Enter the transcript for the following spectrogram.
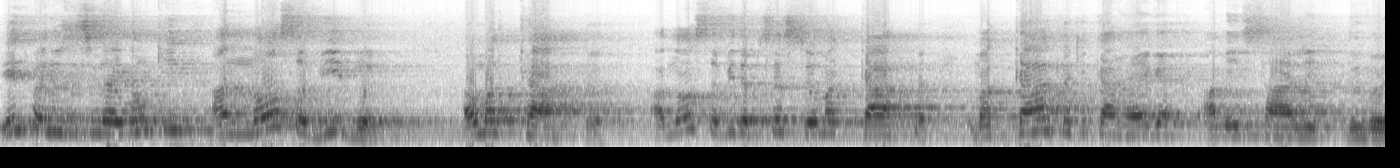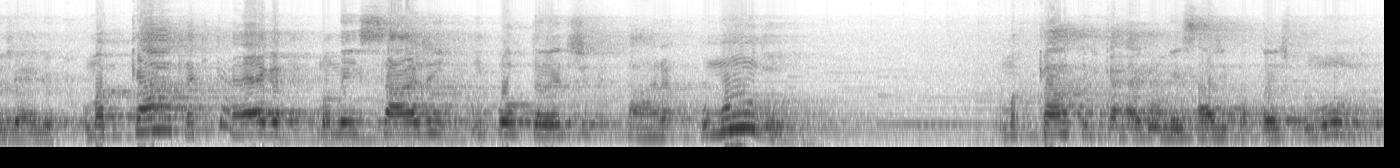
E ele vai nos ensinar então que a nossa vida é uma carta a nossa vida precisa ser uma carta, uma carta que carrega a mensagem do Evangelho, uma carta que carrega uma mensagem importante para o mundo. Uma carta que carrega uma mensagem importante para o mundo.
